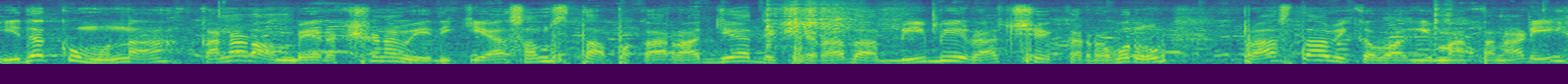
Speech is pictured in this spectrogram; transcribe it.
ಇದಕ್ಕೂ ಮುನ್ನ ಕನ್ನಡಾಂಬೆ ರಕ್ಷಣಾ ವೇದಿಕೆಯ ಸಂಸ್ಥಾಪಕ ರಾಜ್ಯಾಧ್ಯಕ್ಷರಾದ ಬಿ ಬಿ ರಾಜಶೇಖರ್ ರವರು ಪ್ರಾಸ್ತಾವಿಕವಾಗಿ ಮಾತನಾಡಿ,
